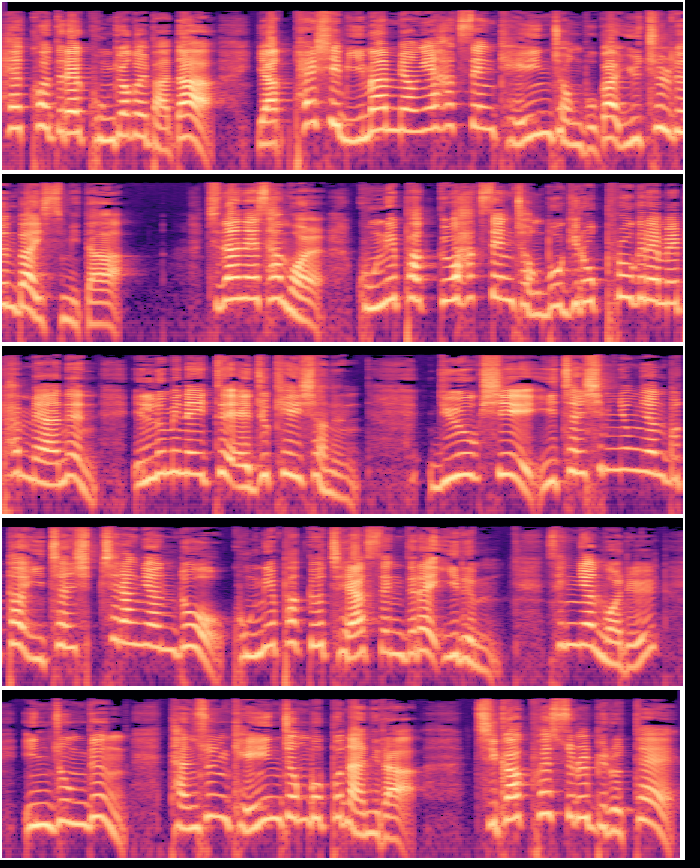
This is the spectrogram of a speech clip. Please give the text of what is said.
해커들의 공격을 받아 약 82만 명의 학생 개인 정보가 유출된 바 있습니다. 지난해 3월 공립학교 학생 정보 기록 프로그램을 판매하는 일루미네이트 에듀케이션은 뉴욕시 2016년부터 2017학년도 공립학교 재학생들의 이름, 생년월일, 인종 등 단순 개인정보뿐 아니라 지각 횟수를 비롯해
